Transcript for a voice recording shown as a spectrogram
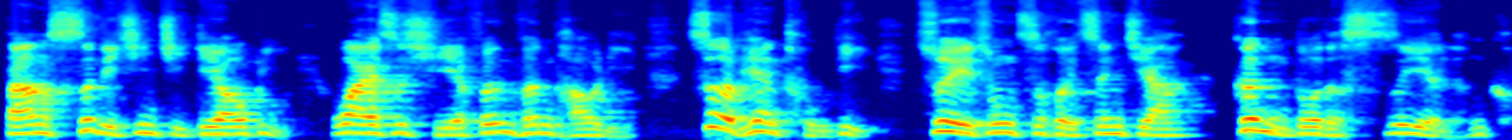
当实体经济凋敝，外资企业纷纷逃离，这片土地最终只会增加更多的失业人口，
